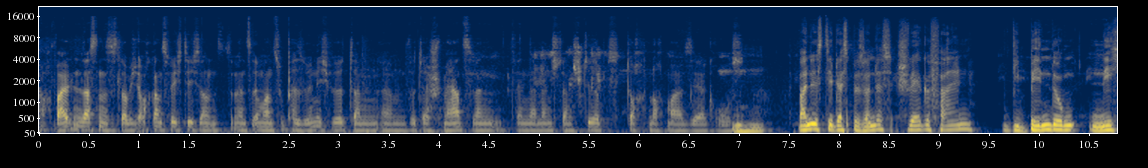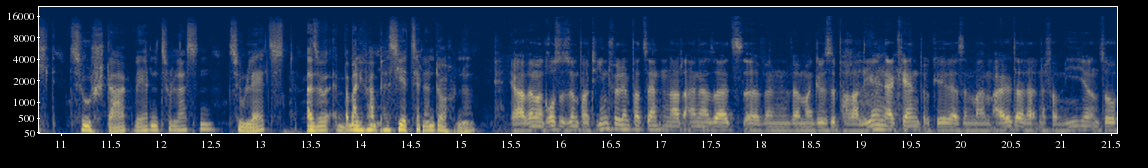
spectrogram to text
auch walten lassen. Das ist, glaube ich, auch ganz wichtig. Sonst, wenn es irgendwann zu persönlich wird, dann ähm, wird der Schmerz, wenn, wenn der Mensch dann stirbt, doch nochmal sehr groß. Mhm. Wann ist dir das besonders schwer gefallen? Die Bindung nicht zu stark werden zu lassen, zuletzt? Also manchmal passiert es ja dann doch, ne? Ja, wenn man große Sympathien für den Patienten hat, einerseits, äh, wenn, wenn man gewisse Parallelen erkennt, okay, der ist in meinem Alter, der hat eine Familie und so,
